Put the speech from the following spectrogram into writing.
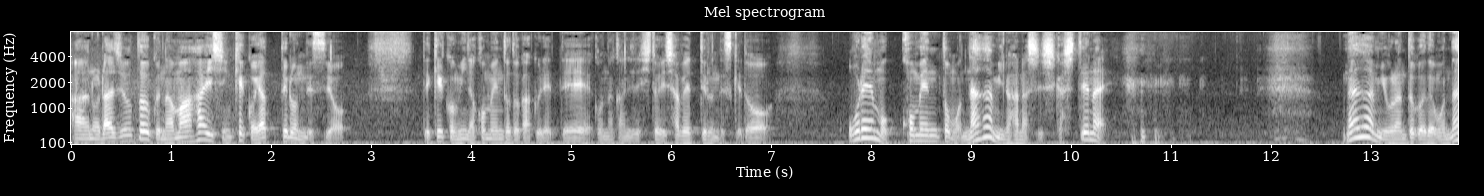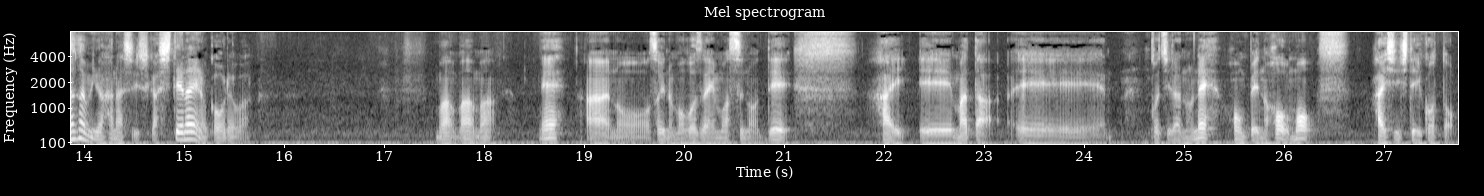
あのラジオトーク生配信結構やってるんですよ。で結構みんなコメントとかくれてこんな感じで一人喋ってるんですけど俺もコメントも長見の話しかしてない。長見おらんとこでも長見の話しかしてないのか俺は。まあまあまあ、ね、あの、そういうのもございますので、はい、えー、また、えー、こちらのね、本編の方も配信していこうと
